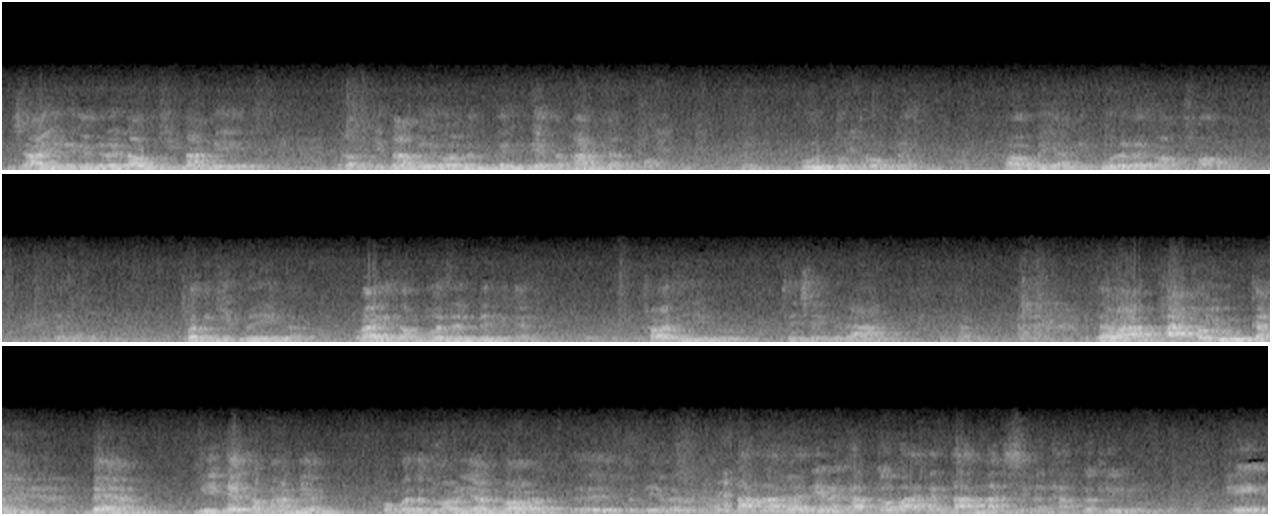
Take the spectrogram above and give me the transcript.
ผู้ชายอยู่ด้วยกันก็ได้เราคิดมากเอง เราคิดมากเองว่ามันเป็นเพศสัมพันธ์กันพูดตรงๆนะพ่อไม่อยากจะพูดอะไรอ้อมค้อมเราไปคิดมาเองอว่าไอ้สองคนนั้นเป็นอย่างนั้นเขาอาจจะอยู่เฉยๆก็ได้นะครับ แต่ว่าถ้าเขาอยู่กันแบบมีเพศสัมพันธ์เนี่ยผมก็ต้องขออนุญาตพ่อเออสำเนียงแล้วนะครับ ตามหลักแล้วเนี่ยนะครับ ก็ว่ากันตามหลักศีลธรรมก็คือ เพศ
